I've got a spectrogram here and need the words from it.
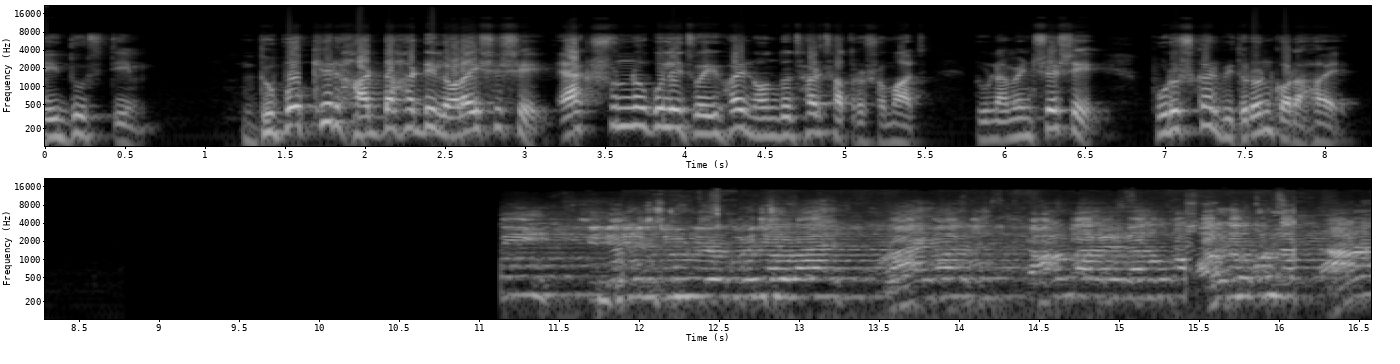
এই দুটি টিম। দুপক্ষের হাড্ডাহাড্ডি লড়াই শেষে এক শূন্য গোলে জয়ী হয় নন্দঝাড় ছাত্র সমাজ। টুর্নামেন্ট শেষে পুরস্কার বিতরণ করা হয়। সিনিয়র পরিচালনায় রায়গঞ্জ টাউন ক্লাবের ব্যবস্থা অন্নপূর্ণা রানা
